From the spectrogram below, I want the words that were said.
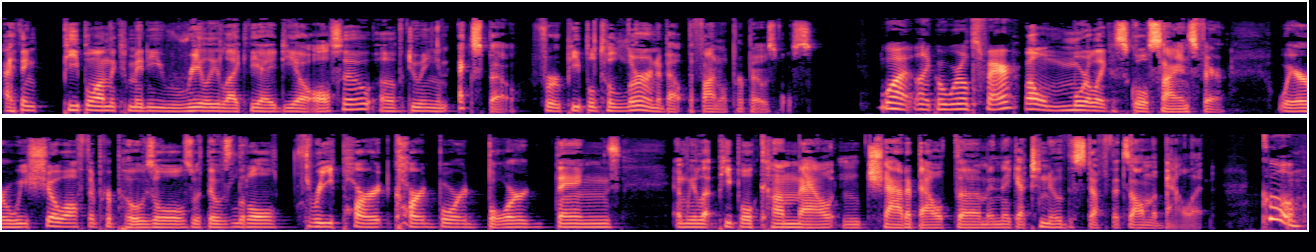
I think people on the committee really like the idea also of doing an expo for people to learn about the final proposals. What, like a World's Fair? Well, more like a school science fair, where we show off the proposals with those little three part cardboard board things, and we let people come out and chat about them, and they get to know the stuff that's on the ballot. Cool.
